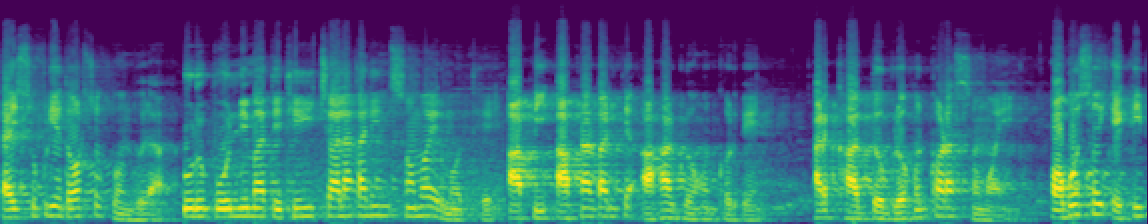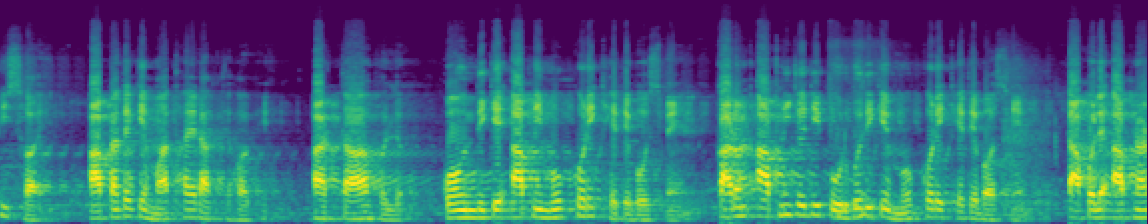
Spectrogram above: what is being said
তাই সুপ্রিয় দর্শক বন্ধুরা, গুরু পূর্ণিমা তিথি চলাকালীন সময়ের মধ্যে আপনি আপনার বাড়িতে আহার গ্রহণ করবেন। আর খাদ্য গ্রহণ করার সময় অবশ্যই একটি বিষয় আপনাদেরকে মাথায় রাখতে হবে। আর তা হলো কোন দিকে আপনি মুখ করে খেতে বসবেন? কারণ আপনি যদি পূর্ব দিকে মুখ করে খেতে বসেন, তাহলে আপনার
